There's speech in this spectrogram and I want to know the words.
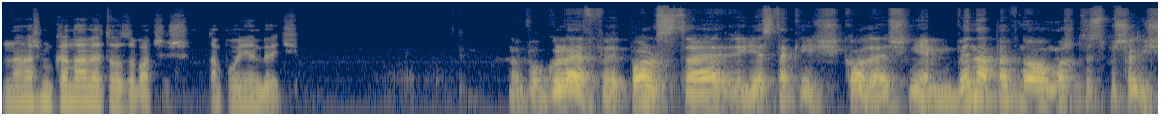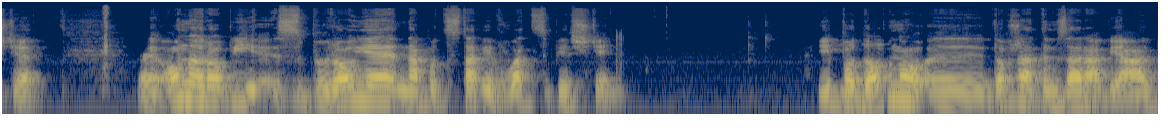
na naszym kanale, to zobaczysz. Tam powinien być. No w ogóle w Polsce jest jakiś koleś, nie wiem, wy na pewno, może to słyszeliście, e, on robi zbroje na podstawie Władcy Pierścieni. I podobno e, dobrze na tym zarabia. E,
